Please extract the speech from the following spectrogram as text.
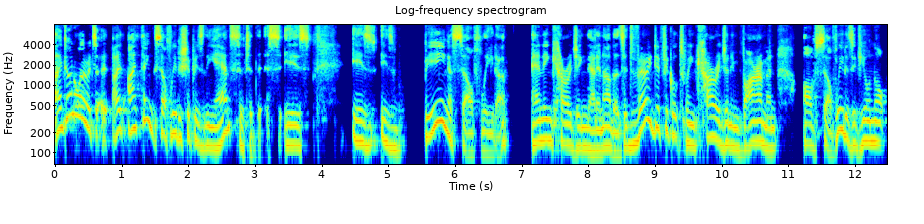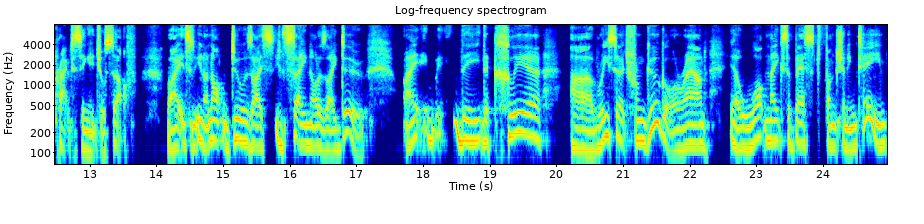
I don't know whether it's. I, I think self leadership is the answer to this. Is is is being a self leader and encouraging that in others. It's very difficult to encourage an environment of self leaders if you're not practicing it yourself, right? It's you know not do as I say, not as I do, right? The the clear uh, research from Google around you know what makes a best functioning team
